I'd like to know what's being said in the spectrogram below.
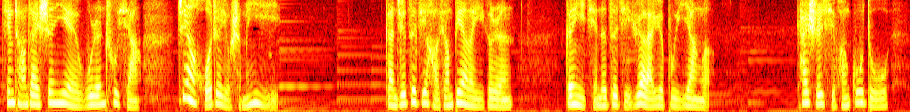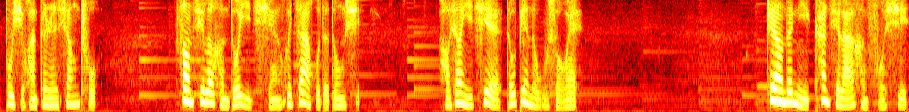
经常在深夜无人处想，这样活着有什么意义？感觉自己好像变了一个人，跟以前的自己越来越不一样了。开始喜欢孤独，不喜欢跟人相处，放弃了很多以前会在乎的东西，好像一切都变得无所谓。这样的你看起来很佛系。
